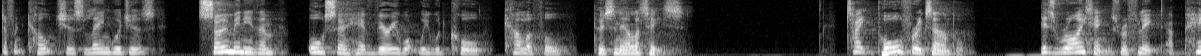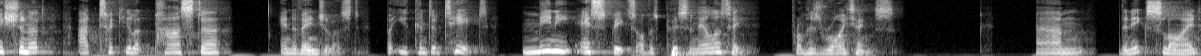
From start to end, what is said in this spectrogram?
different cultures, languages, so many of them also have very what we would call colourful personalities. Take Paul, for example. His writings reflect a passionate, articulate pastor and evangelist, but you can detect many aspects of his personality from his writings. Um, the next slide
